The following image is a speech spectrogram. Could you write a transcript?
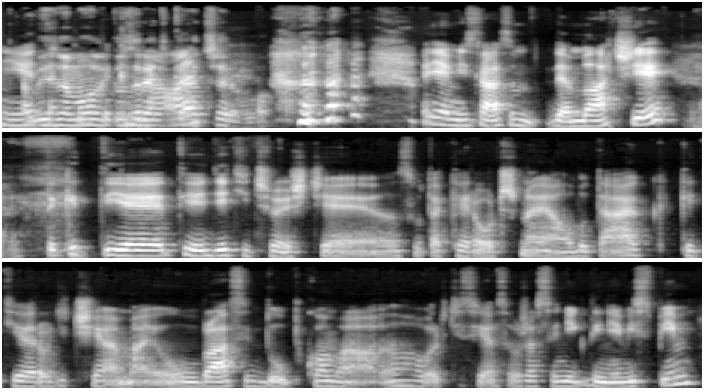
nie? Aby sme mohli pozerať káčerovo. nie, myslela som mladšie. Také tie, tie deti, čo ešte sú také ročné, alebo tak, keď tie rodičia majú vlasy dúbkom a hovoríte si, ja sa už asi nikdy nevyspím,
